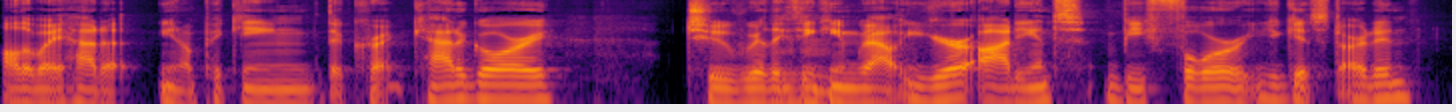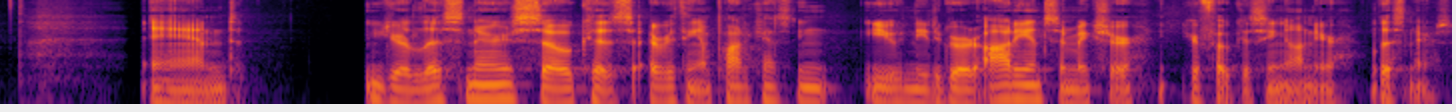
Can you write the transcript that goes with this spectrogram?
all the way how to, you know, picking the correct category to really mm-hmm. thinking about your audience before you get started and your listeners. So, because everything in podcasting, you need to grow your audience and make sure you're focusing on your listeners.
